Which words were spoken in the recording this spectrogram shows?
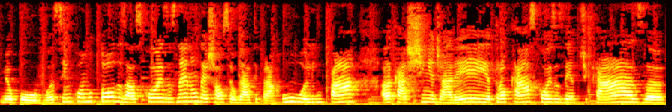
meu povo. Assim como todas as coisas, né? Não deixar o seu gato ir pra rua, limpar a caixinha de areia, trocar as coisas dentro de casa.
